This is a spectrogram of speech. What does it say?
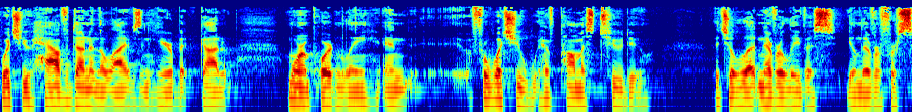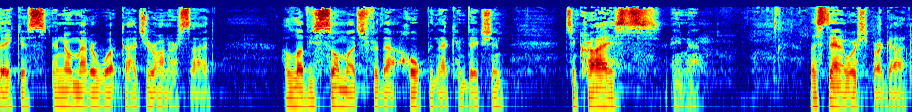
what you have done in the lives in here, but God, more importantly, and for what you have promised to do, that you'll let, never leave us, you'll never forsake us, and no matter what, God, you're on our side. I love you so much for that hope and that conviction. It's in Christ. Amen. Let's stand and worship our God.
